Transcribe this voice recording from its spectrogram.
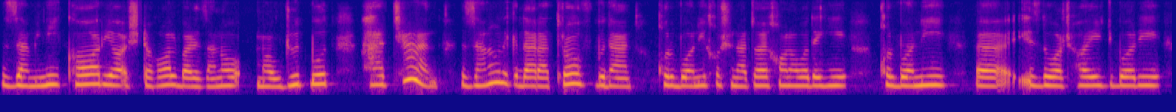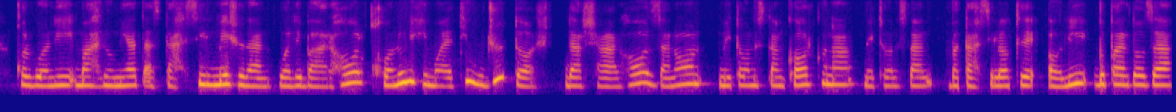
زمینی کار یا اشتغال برای زنان موجود بود. هرچند زنانی که در اطراف بودن قربانی خشونت های خانوادگی قربانی ازدواج های اجباری قربانی محرومیت از تحصیل می شدن ولی به حال قانون حمایتی وجود داشت. در شهرها زنان می کار کنند می توانستن به تحصیلات عالی بپردازه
